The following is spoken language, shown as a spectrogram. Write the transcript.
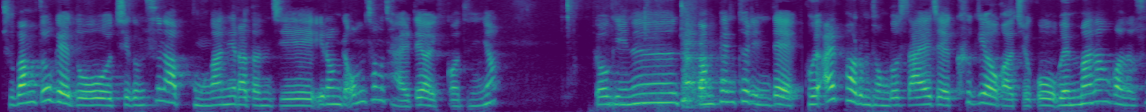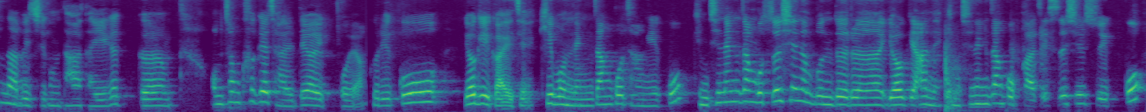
주방 쪽에도 지금 수납 공간이라든지 이런 게 엄청 잘 되어 있거든요. 여기는 주방 팬트리인데 거의 알파룸 정도 사이즈의 크기여가지고 웬만한 거는 수납이 지금 다 되게끔 엄청 크게 잘 되어 있고요. 그리고 여기가 이제 기본 냉장고 장이고 김치 냉장고 쓰시는 분들은 여기 안에 김치 냉장고까지 쓰실 수 있고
